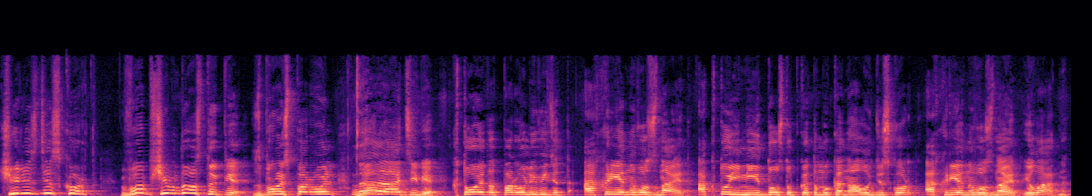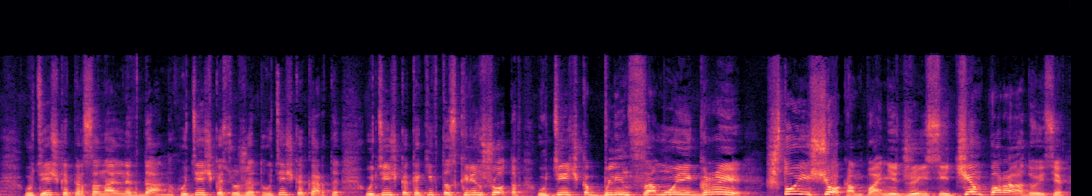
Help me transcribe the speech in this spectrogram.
через Discord? В общем доступе. Сбрось пароль. Да. да на тебе. Кто этот пароль увидит, а хрен его знает. А кто имеет доступ к этому каналу Discord, а хрен его знает. И ладно, утечка персональных данных, утечка сюжета, утечка карты, утечка каких-то скриншотов, утечка, блин, самой игры. Что еще компании GSC? Чем порадуете?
